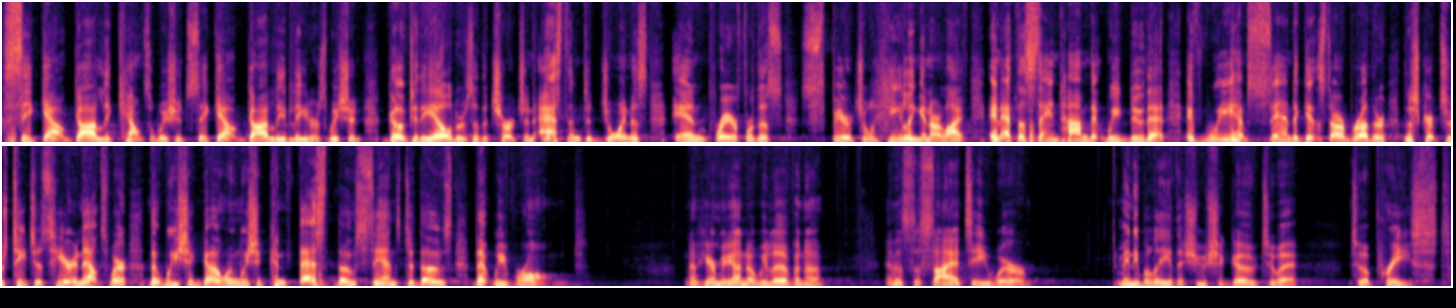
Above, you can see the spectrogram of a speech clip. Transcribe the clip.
seek out godly counsel. We should seek out godly leaders. We should go to the elders of the church and ask them to join us in prayer for this spiritual healing in our life. And at the same time that we do that, if we have sinned against our brother, the scriptures teach us here and elsewhere that we should go and we should confess those sins to those that we've wronged. Now, hear me. I know we live in a in a society where many believe that you should go to a, to a priest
